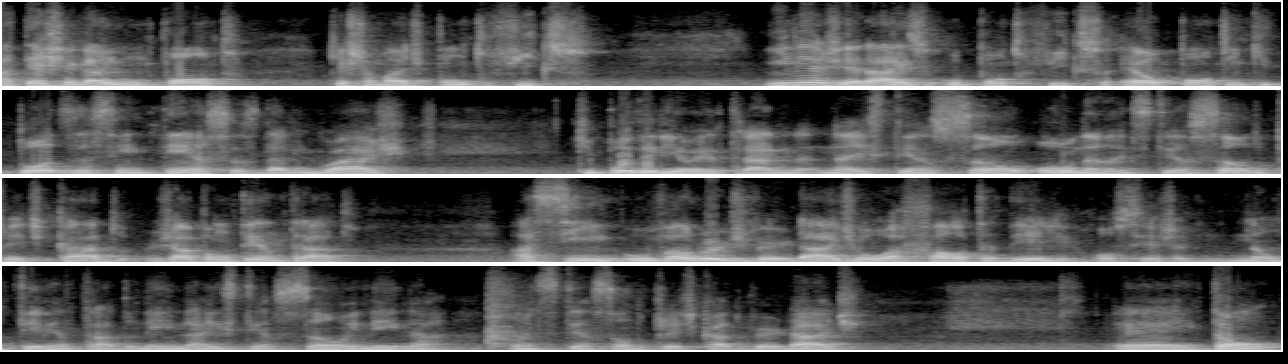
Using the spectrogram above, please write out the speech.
Até chegar em um ponto que é chamado de ponto fixo. Em linhas gerais, o ponto fixo é o ponto em que todas as sentenças da linguagem que poderiam entrar na extensão ou na antextensão do predicado já vão ter entrado. Assim, o valor de verdade ou a falta dele, ou seja, não ter entrado nem na extensão e nem na anti-extensão do predicado verdade, é, então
